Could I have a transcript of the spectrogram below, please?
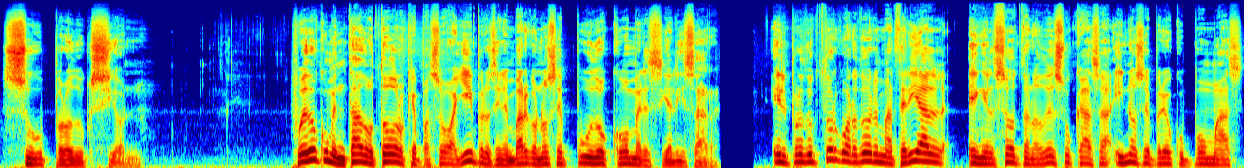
su producción. Fue documentado todo lo que pasó allí, pero sin embargo no se pudo comercializar. El productor guardó el material en el sótano de su casa y no se preocupó más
